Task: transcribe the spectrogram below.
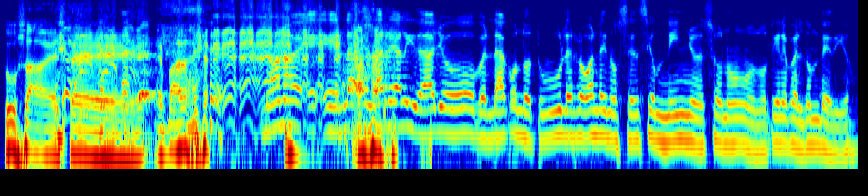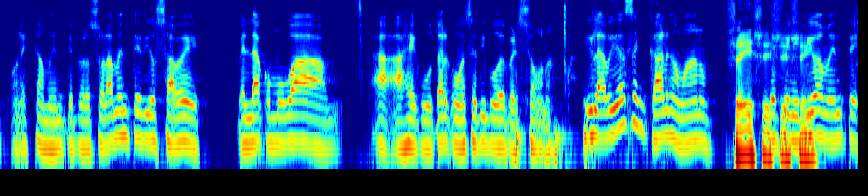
tú sabes. Este, no, no, es, la, es, la, realidad. Yo, ¿verdad? Cuando tú le robas la inocencia a un niño, eso no, no tiene perdón de Dios, honestamente. Pero solamente Dios sabe ¿verdad? Cómo va a, ejecutar con ese tipo de personas. Y la vida se encarga, mano. Sí, sí, Definitivamente.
